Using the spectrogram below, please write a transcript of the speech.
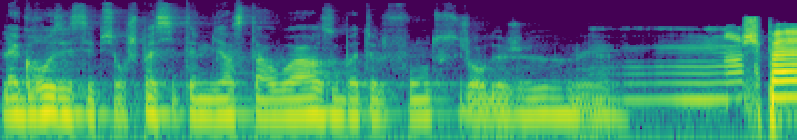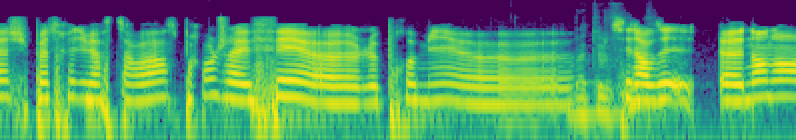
la grosse déception. Je sais pas si t'aimes bien Star Wars ou Battlefront, tout ce genre de jeu. mais, euh, Non, je suis pas, je suis pas très divers Star Wars. Par contre, j'avais fait euh, le premier. Euh... Battlefront? Des- euh, non, non.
